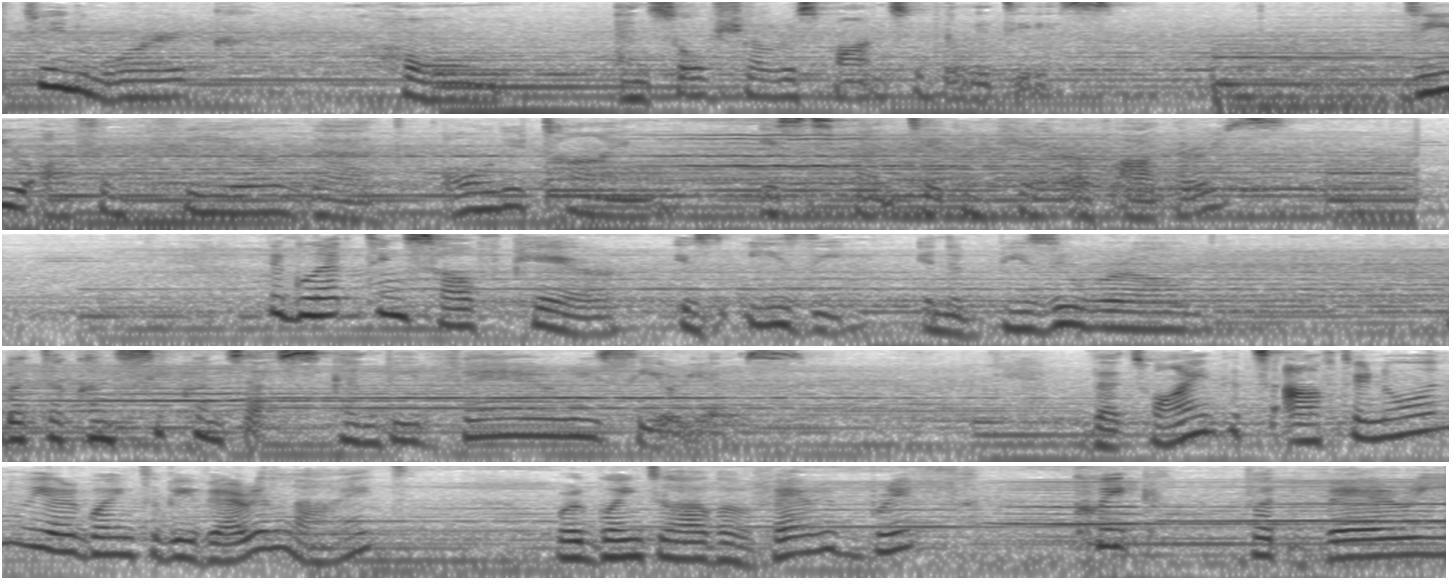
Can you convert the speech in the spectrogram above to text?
Between work, home, and social responsibilities? Do you often feel that all your time is spent taking care of others? Neglecting self care is easy in a busy world, but the consequences can be very serious. That's why this afternoon we are going to be very light. We're going to have a very brief, quick, but very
